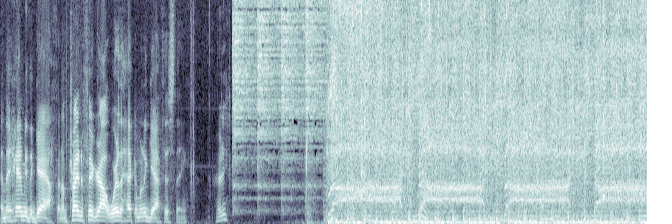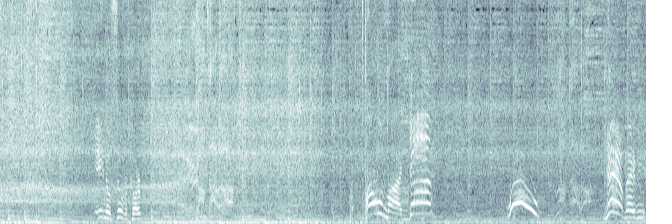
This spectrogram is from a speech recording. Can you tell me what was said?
and they hand me the gaff, and I'm trying to figure out where the heck I'm gonna gaff this thing. Ready? Ain't no silver carp. Oh my God! Woo! Yeah, baby!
